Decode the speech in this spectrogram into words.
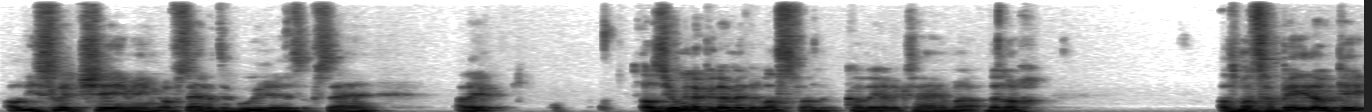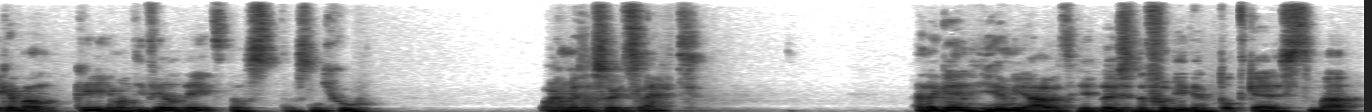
al die slutshaming, of zijn dat de hoer is, of zijn... Allee, als jongen heb je daar minder last van, kan het eerlijk zeggen. Maar dan nog als maatschappij dat we kijken van, oké, iemand die veel date, dat is, dat is niet goed. Waarom is dat zoiets slecht? En again, hear me out. Luister de volledige podcast. Maar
